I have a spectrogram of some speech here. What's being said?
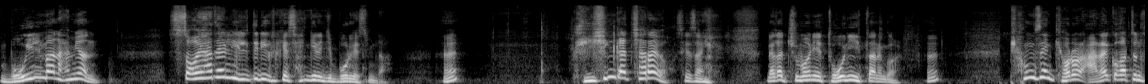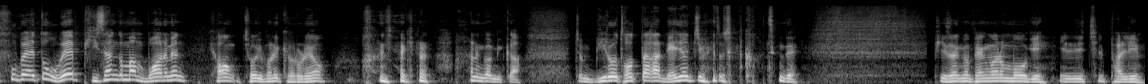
모일만 하면 써야 될 일들이 그렇게 생기는지 모르겠습니다. 예? 귀신같이 알아요, 세상에. 내가 주머니에 돈이 있다는 걸. 예? 평생 결혼 안 할 것 같은 후배도 왜 비상금만 모아놓으면 형, 저 이번에 결혼해요. 하는 이야기를 하는 겁니까? 좀 미뤄뒀다가 내년쯤 해도 될 것 같은데. 비상금 100만원 모으기 1278님.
